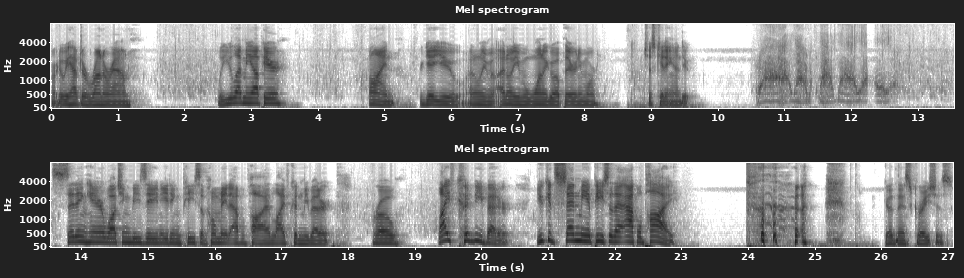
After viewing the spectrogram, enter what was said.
Or do we have to run around? Will you let me up here? Fine. Forget you. I don't even I don't even want to go up there anymore. Just kidding, I do. Sitting here watching BZ and eating a piece of homemade apple pie, life couldn't be better. Bro, life could be better. You could send me a piece of that apple pie. Goodness gracious.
